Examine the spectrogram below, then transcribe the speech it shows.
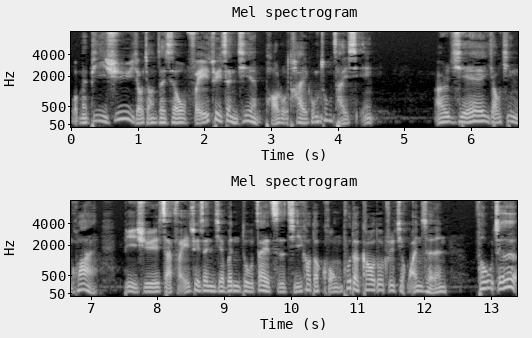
我们必须要将这艘翡翠战舰抛入太空中才行，而且要尽快，必须在翡翠战舰温度再次提高到恐怖的高度之前完成，否则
